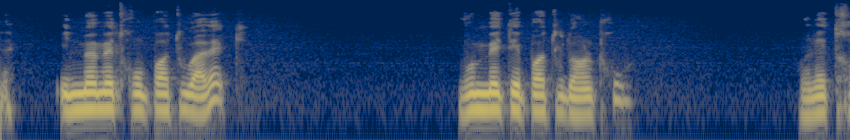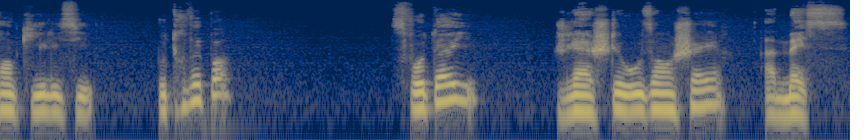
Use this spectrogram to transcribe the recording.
ils ne me mettront pas tout avec. Vous me mettez pas tout dans le trou. On est tranquille ici. Vous trouvez pas? Ce fauteuil, je l'ai acheté aux enchères à Metz.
